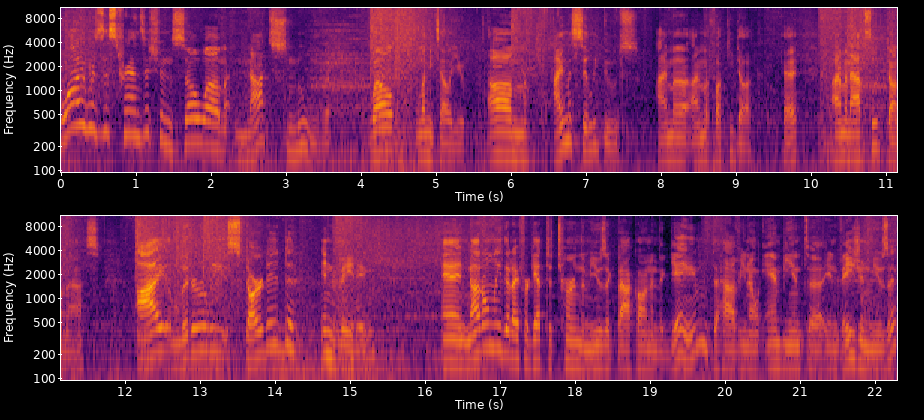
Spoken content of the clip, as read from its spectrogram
why was this transition so, um, not smooth? Well, let me tell you. Um, I'm a silly goose. I'm a, I'm a fucky duck, okay? I'm an absolute dumbass. I literally started invading and not only did I forget to turn the music back on in the game to have, you know, ambient uh, invasion music,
